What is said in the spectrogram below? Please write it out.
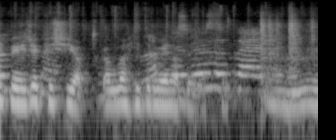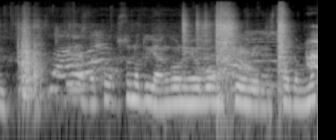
Epeyce pişi yaptık. Allah yedirmeyi nasip etsin. Biraz da kokusunu duyan konuya komşuya veririz tadımlık.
